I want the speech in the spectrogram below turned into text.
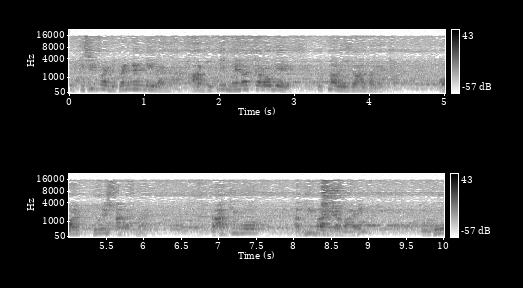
तो किसी पर डिपेंडेंट नहीं रहना आप जितनी मेहनत करोगे, उतना रोज़गार बनेगा। और टूरिस्ट रखना है। ताकि वो अगली बार जब आए तो वो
